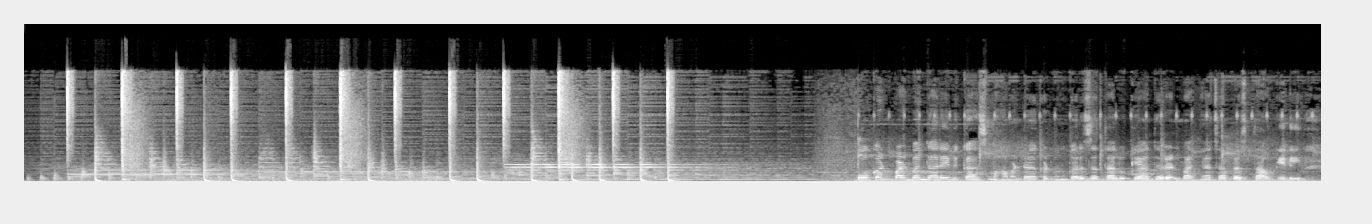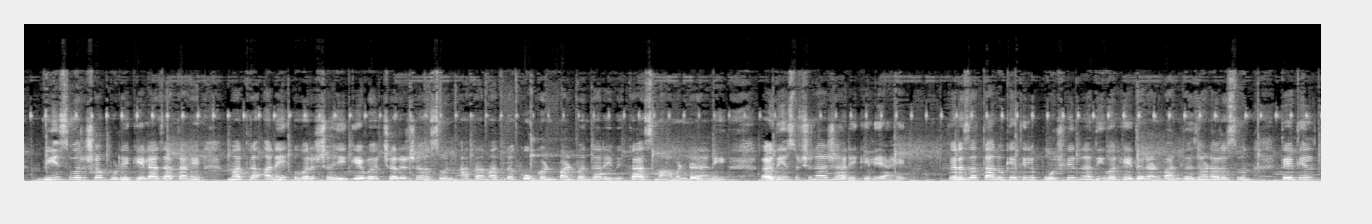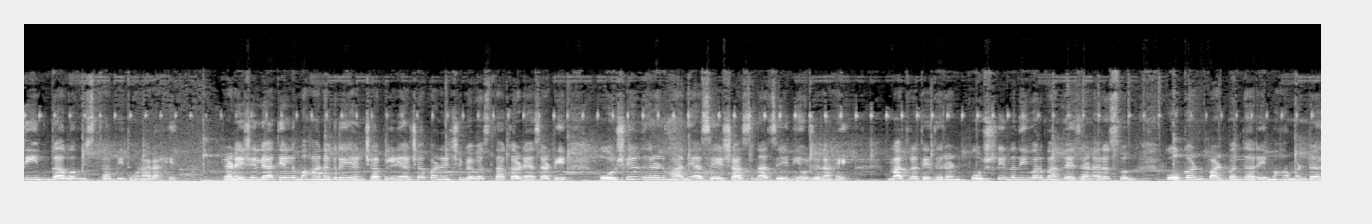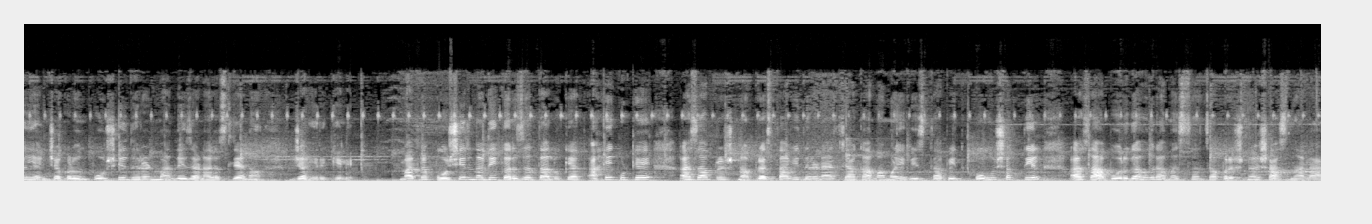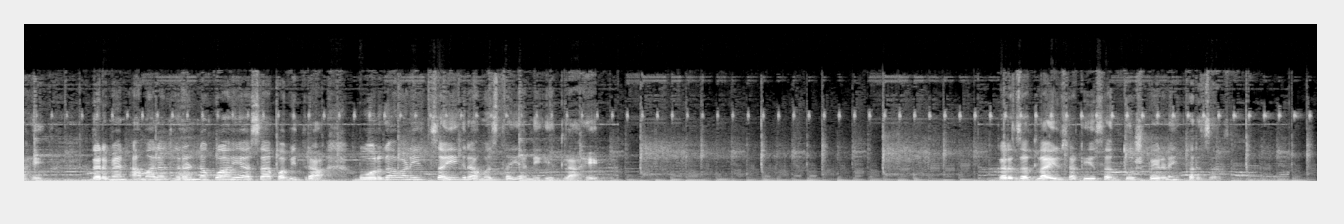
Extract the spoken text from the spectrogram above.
कोकण पाटबंधारे विकास महामंडळाकडून कर्जत तालुक्यात धरण बांधण्याचा प्रस्ताव. गेली वीस वर्ष पुढे केला जात आहे. मात्र अनेक वर्ष ही केवळ चर्चा असून आता मात्र कोकण पाटबंधारे विकास महामंडळाने अधिसूचना जारी केली आहे. कर्जत तालुक्यातील पोशीर नदीवर हे धरण बांधलं जाणार असून तेथील तीन गावं विस्थापित होणार आहेत. ठाणे जिल्ह्यातील महानगरी यांच्या पिण्याच्या पाण्याची व्यवस्था करण्यासाठी पोशीर धरण बांधण्याचे शासनाचे नियोजन आहे. मात्र ते धरण पोश्री नदीवर बांधले जाणार असून कोकण पाटबंधारे महामंडळ यांच्याकडून पोशीर धरण बांधले जाणार असल्यानं जाहीर केले. मात्र पोशीर नदी कर्जत तालुक्यात आहे कुठे असा प्रश्न प्रस्तावित धरणाच्या कामामुळे विस्थापित होऊ शकतील असा बोरगाव ग्रामस्थांचा प्रश्न शासनाला आहे. दरम्यान आम्हाला धरण नको आहे असा पवित्रा बोरगाव आणि चई ग्रामस्थ यांनी घेतला आहे. कर्जत लाईव्हसाठी संतोष पेरणे कर्जत.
